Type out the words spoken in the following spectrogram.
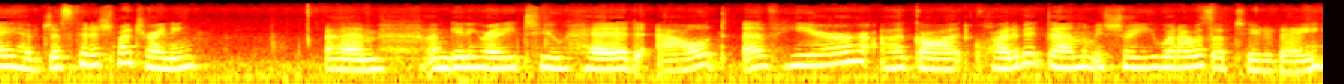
I have just finished my training. Um, I'm getting ready to head out of here. I got quite a bit done. Let me show you what I was up to today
